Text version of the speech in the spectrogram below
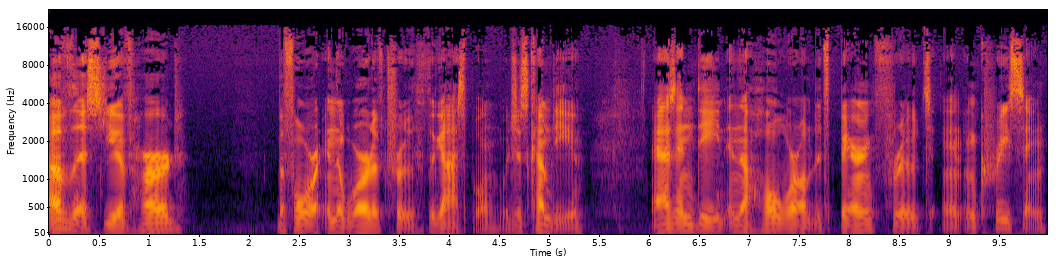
Of this you have heard before in the word of truth, the gospel, which has come to you, as indeed in the whole world it's bearing fruit and increasing,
